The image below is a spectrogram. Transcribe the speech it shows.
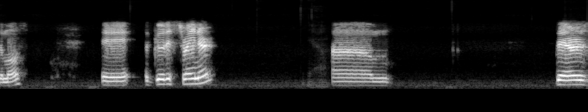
the most. Uh, a good strainer. Um, there's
